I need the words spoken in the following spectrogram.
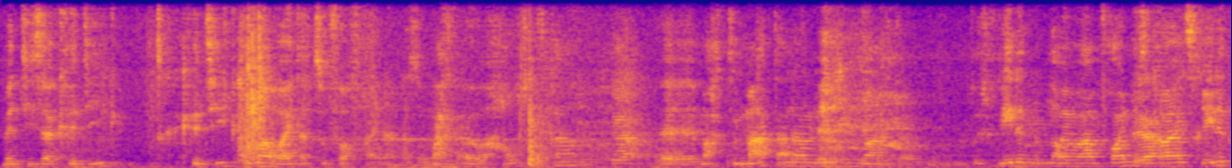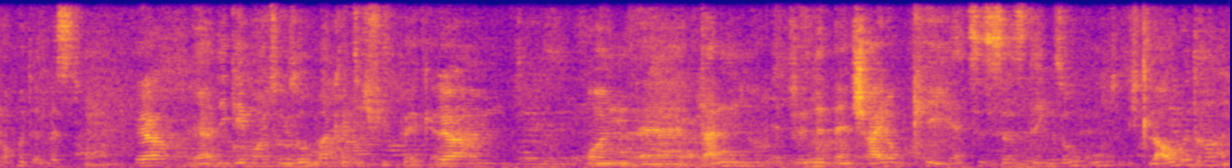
mit dieser Kritik Kritik immer weiter zu verfeinern. Also macht eure Hausaufgaben, ja. äh, macht die Marktanalysen, macht, äh, redet mit eurem Freundeskreis, ja. redet auch mit Investoren. Ja. ja. die geben euch sowieso immer kritisch Feedback. Ähm, und äh, dann findet eine Entscheidung, okay, jetzt ist das Ding so gut, ich glaube dran.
